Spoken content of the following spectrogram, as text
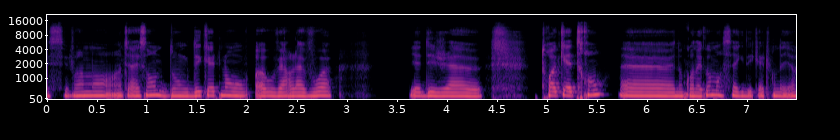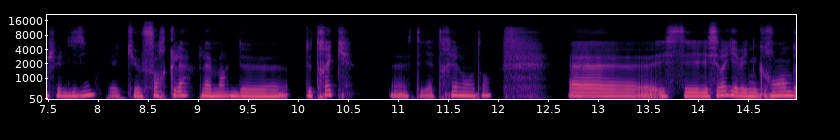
C'est vraiment intéressant. Donc, Decathlon a ouvert la voie il y a déjà 3-4 ans. donc, on a commencé avec Decathlon d'ailleurs chez Lizzie, avec Forcla, la marque de, de Trek. C'était il y a très longtemps. et c'est vrai qu'il y avait une grande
